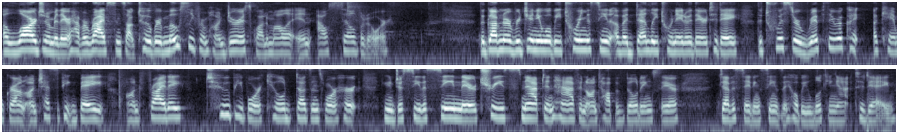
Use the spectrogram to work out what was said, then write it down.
A large number there have arrived since October, mostly from Honduras, Guatemala, and El Salvador. The governor of Virginia will be touring the scene of a deadly tornado there today. The twister ripped through a, ca a campground on Chesapeake Bay on Friday, Two people were killed, dozens more hurt. You can just see the scene there, trees snapped in half and on top of buildings there. Devastating scenes that he'll be looking at today.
